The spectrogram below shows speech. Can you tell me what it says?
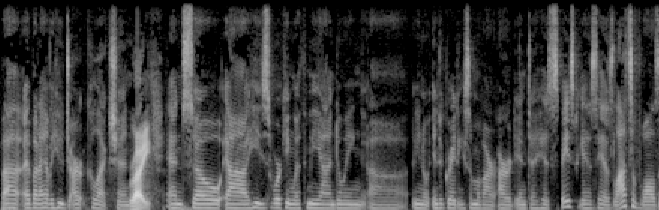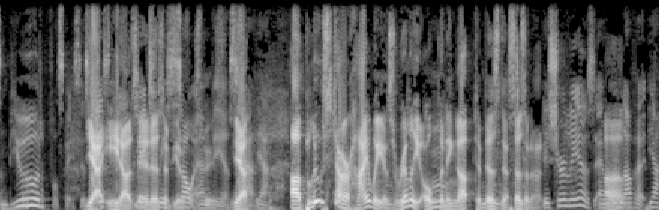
But, but I have a huge art collection. Right. And so uh, he's working with me on doing, uh, you know, integrating some of our art into his space because he has lots of walls and beautiful spaces. Yeah, he does. It is a beautiful so space. envious. Yeah, yeah. yeah. Uh, Blue Star Highway is really opening up to business, isn't it? It surely is, and Um, we love it. Yeah,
